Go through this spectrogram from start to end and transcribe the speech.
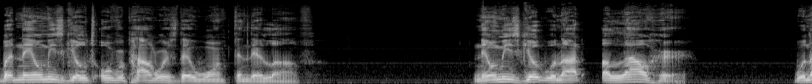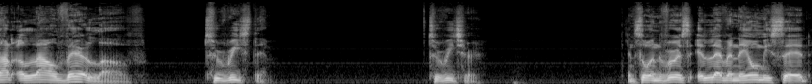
But Naomi's guilt overpowers their warmth and their love. Naomi's guilt will not allow her, will not allow their love to reach them, to reach her. And so in verse 11, Naomi said,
